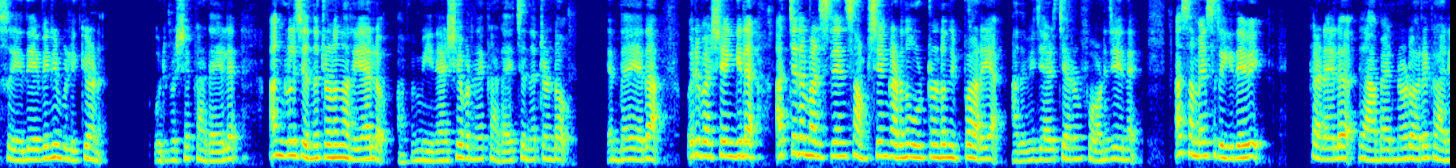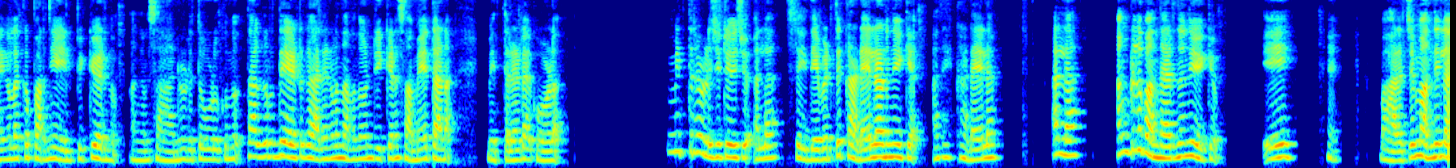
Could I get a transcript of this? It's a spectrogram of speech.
ശ്രീദേവിനെ വിളിക്കുകയാണ് ഒരുപക്ഷെ കടയിൽ അങ്കിൾ ചെന്നിട്ടുണ്ടോന്ന് അറിയാലോ അപ്പം മീനാക്ഷിയെ പറഞ്ഞ കടയിൽ ചെന്നിട്ടുണ്ടോ? എന്താ ഏതാ? ഒരു പക്ഷേങ്കിൽ അച്ഛന്റെ മനസ്സിലേന് സംശയം കടന്നു കൂട്ടുണ്ടോന്ന് ഇപ്പൊ അറിയാം. അത് വിചാരിച്ചാണ് ഫോൺ ചെയ്യുന്നത് ആ സമയം ശ്രീദേവി കടയിൽ രാമേട്ടനോട് ഓരോ കാര്യങ്ങളൊക്കെ പറഞ്ഞ് ഏൽപ്പിക്കുമായിരുന്നു അങ്ങനെ സാധനം എടുത്തു കൊടുക്കുന്നു. തകൃതിയായിട്ട് കാര്യങ്ങൾ നടന്നുകൊണ്ടിരിക്കുന്ന സമയത്താണ് മിത്രയുടെ കോൾ മിത്ര വിളിച്ചിട്ട് ചോദിച്ചു അല്ല ശ്രീദേവി അടുത്ത് കടയിലാണെന്ന് ചോദിക്കുക അതെ കടയിലാ. അല്ല അങ്കിൾ വന്നായിരുന്നു എന്ന് ചോദിക്കും. ഏയ് ബാലച്ചൻ വന്നില്ല.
